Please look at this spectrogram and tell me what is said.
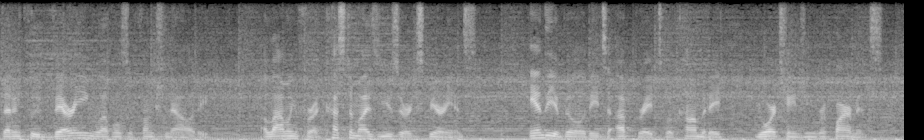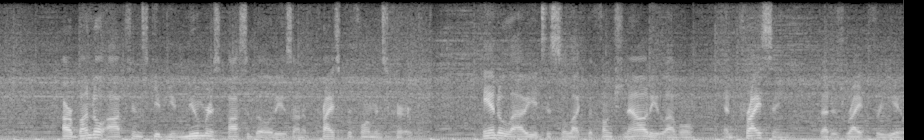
that include varying levels of functionality, allowing for a customized user experience and the ability to upgrade to accommodate your changing requirements. Our bundle options give you numerous possibilities on a price performance curve and allow you to select the functionality level and pricing that is right for you.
